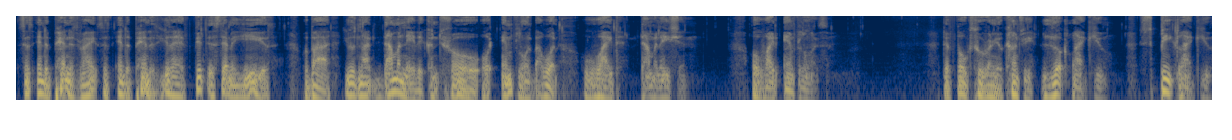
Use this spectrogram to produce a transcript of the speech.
Since independence, right? Since independence, you had 50 70 years whereby you was not dominated, controlled, or influenced by what? White domination or white influence. The folks who run your country look like you, speak like you.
